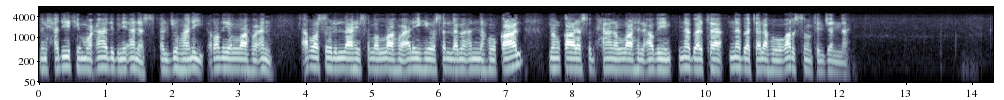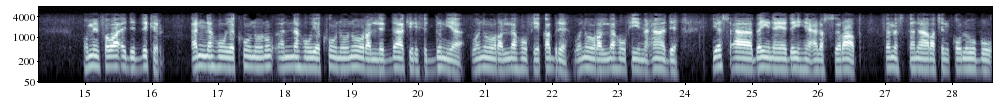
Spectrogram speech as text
من حديث معاذ بن أنس الجهني رضي الله عنه عن رسول الله صلى الله عليه وسلم أنه قال من قال سبحان الله العظيم نبت نبت له غرس في الجنة. ومن فوائد الذكر أنه يكون أنه يكون نورا للذاكر في الدنيا ونورا له في قبره ونورا له في معاده يسعى بين يديه على الصراط فما استنارت القلوب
